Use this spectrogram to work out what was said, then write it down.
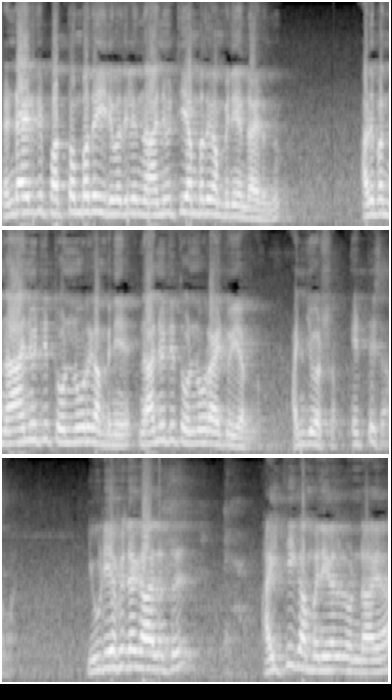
രണ്ടായിരത്തി പത്തൊമ്പത് ഇരുപതിൽ നാനൂറ്റി അമ്പത് കമ്പനി ഉണ്ടായിരുന്നു. അതിപ്പോൾ നാനൂറ്റി തൊണ്ണൂറ് കമ്പനി നാനൂറ്റി തൊണ്ണൂറായിട്ട് ഉയർന്നു. അഞ്ച് വർഷം എട്ട് ശതമാനം. യു ഡി എഫിന്റെ കാലത്ത് ഐ ടി കമ്പനികളിലുണ്ടായ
